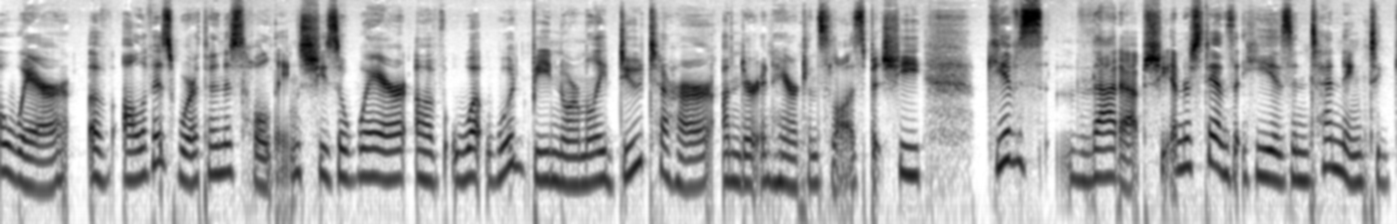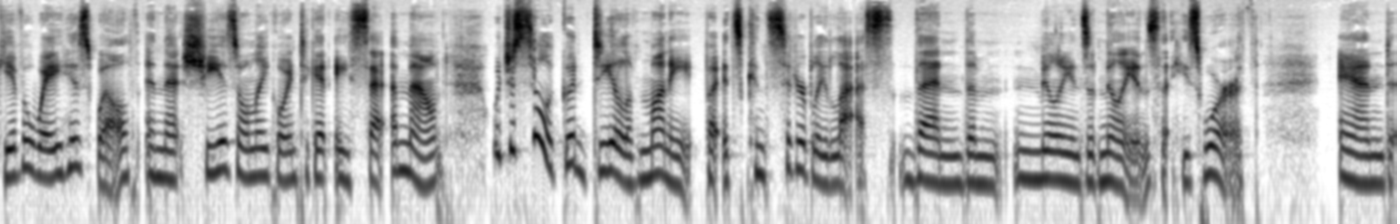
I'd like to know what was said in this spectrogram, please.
aware of all of his worth and his holdings. She's aware of what would be normally due to her under inheritance laws, but she gives that up. She understands that he is intending to give away his wealth and that she is only going to get a set amount, which is still a good deal of money, but it's considerably less than the millions of millions that he's worth. And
